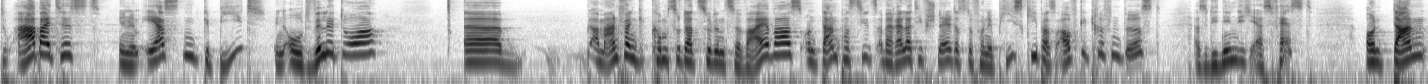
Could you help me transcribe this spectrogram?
du arbeitest in dem ersten Gebiet in Old Villador. Äh, am Anfang kommst du da zu den Survivors und dann passiert es aber relativ schnell, dass du von den Peacekeepers aufgegriffen wirst. Also die nehmen dich erst fest. Und dann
